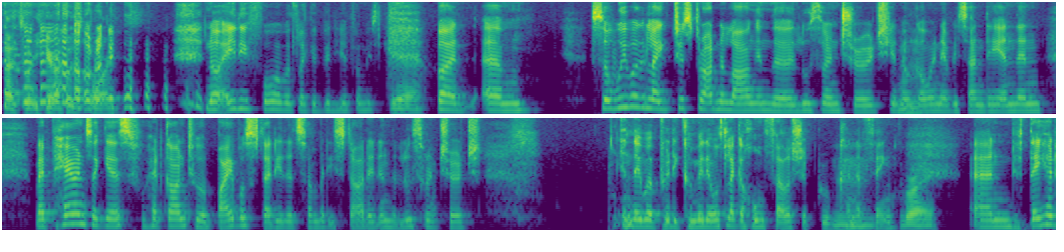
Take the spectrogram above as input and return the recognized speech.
That's what year I was born. right. no 84 was like a good year for music Yeah. but um so we were like just trotting along in the lutheran church you know Mm-hmm. going every sunday and then my parents i guess had gone to a bible study that somebody started in the lutheran church and they were pretty committed it was like a home fellowship group kind Mm. of thing Right. and they had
